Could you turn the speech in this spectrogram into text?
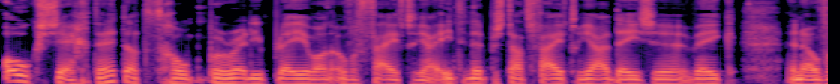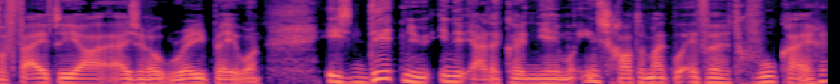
ook zegt hè, dat het gewoon Ready Player One over 50 jaar. Internet bestaat 50 jaar deze week. En over 50 jaar, hij zegt ook Ready Player One. Is dit nu, in de, ja, dat kan je niet helemaal inschatten, maar ik wil even het gevoel krijgen.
